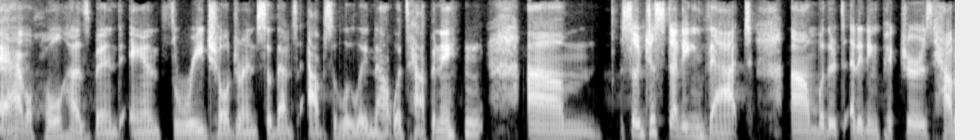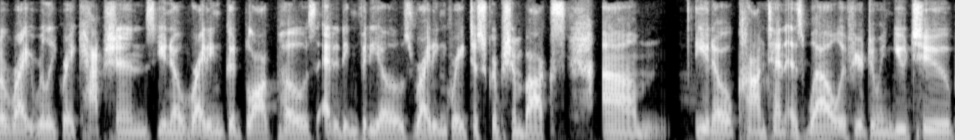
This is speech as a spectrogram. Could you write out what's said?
I have a whole husband and three children, so that's absolutely not what's happening. um, so just studying that, um, whether it's editing pictures, how to write really great captions, you know, writing good blog posts, editing videos, writing great description box. You know content as well if you're doing youtube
